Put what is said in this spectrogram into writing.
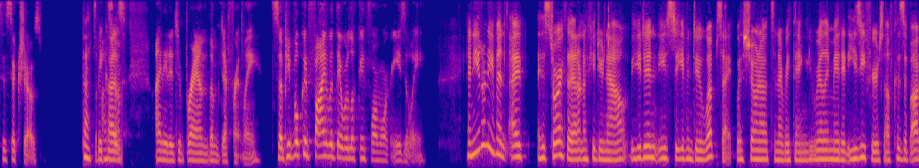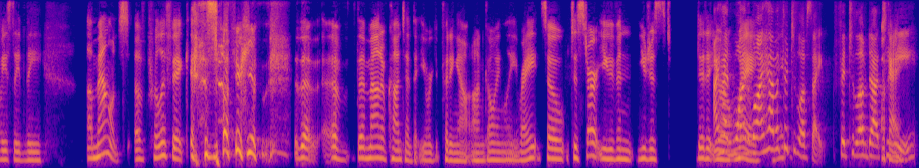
to six shows that's because awesome. i needed to brand them differently so people could find what they were looking for more easily and you don't even I historically, I don't know if you do now, you didn't used to even do a website with show notes and everything. You really made it easy for yourself because if obviously the amount of prolific stuff you're the of the amount of content that you were putting out ongoingly right so to start you even you just did it i had one way, well i have right? a fit to love site fit to love.tv okay.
